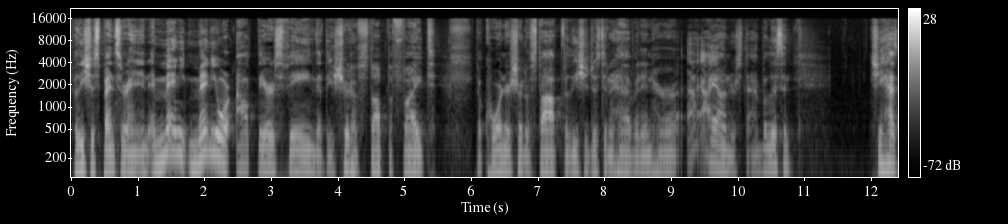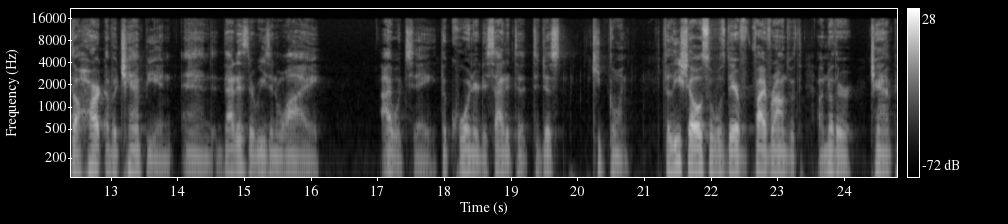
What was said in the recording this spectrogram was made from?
Felicia Spencer, and, and, many, many were out there saying that they should have stopped the fight. The corner should have stopped. Felicia just didn't have it in her. I, I understand. But listen, she has the heart of a champion. And that is the reason why I would say the corner decided to, to just keep going. Felicia also was there five rounds with another champ,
